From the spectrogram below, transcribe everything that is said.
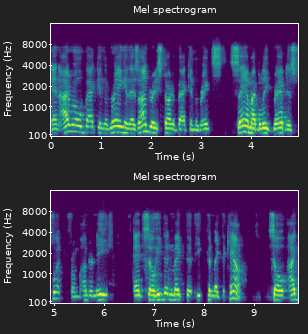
And I rolled back in the ring, and as Andre started back in the ring, Sam, I believe, grabbed his foot from underneath, and so he didn't make the he couldn't make the count. So I,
